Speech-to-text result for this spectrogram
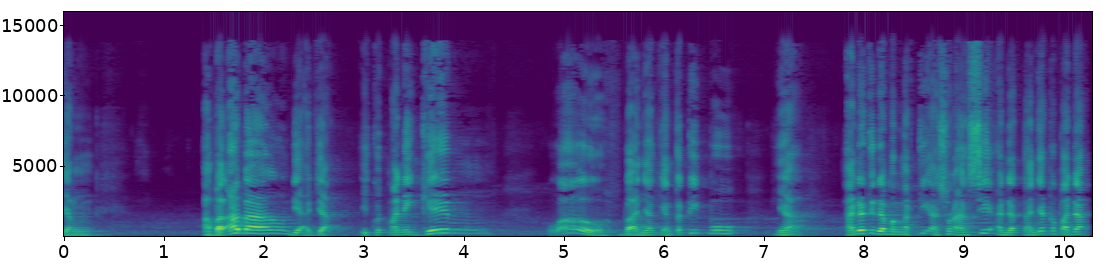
yang abal-abal, diajak ikut money game. Wow, banyak yang ketipu, ya. Anda tidak mengerti asuransi, Anda tanya kepada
